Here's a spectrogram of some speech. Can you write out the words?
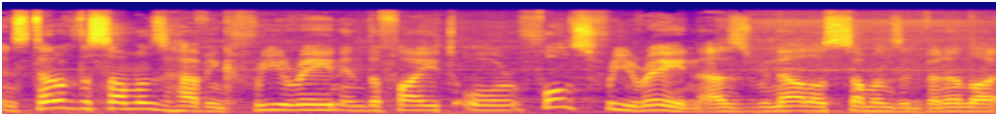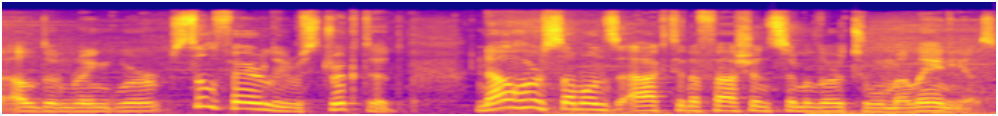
instead of the summons having free reign in the fight or false free reign as Rennala's summons in vanilla Elden Ring were still fairly restricted, now her summons act in a fashion similar to Malenia's.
